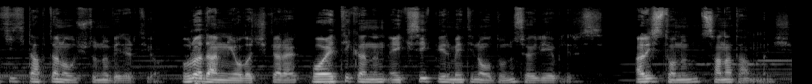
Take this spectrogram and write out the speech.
iki kitaptan oluştuğunu belirtiyor. Buradan yola çıkarak Poetika'nın eksik bir metin olduğunu söyleyebiliriz. Aristo'nun sanat anlayışı.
